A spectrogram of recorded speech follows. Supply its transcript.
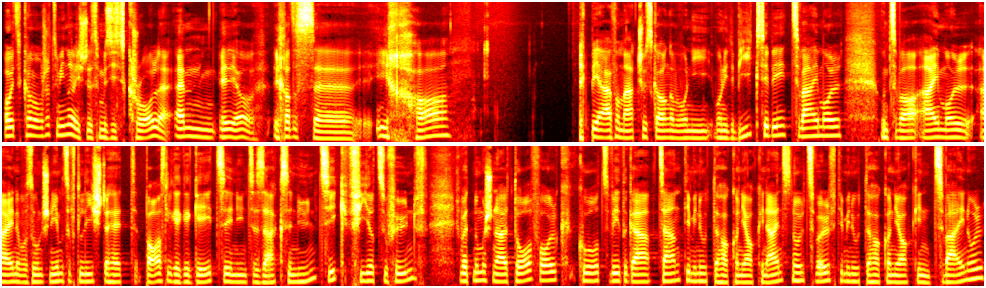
Oh, jetzt kommen wir schon zu meiner Liste, jetzt muss ich scrollen. Ähm, ja, ich habe das, äh, ich habe ich bin auch vom Match ausgegangen, wo ich, wo ich dabei war, zweimal. Und zwar einmal einer, der sonst niemand auf der Liste hat, Basel gegen GC 1996, 4 zu 5. Ich werde nur schnell die Torfolge kurz wiedergeben. 10. Minute Hakan Jakin 1-0, 12. Minute Hakan Jakin 2-0,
